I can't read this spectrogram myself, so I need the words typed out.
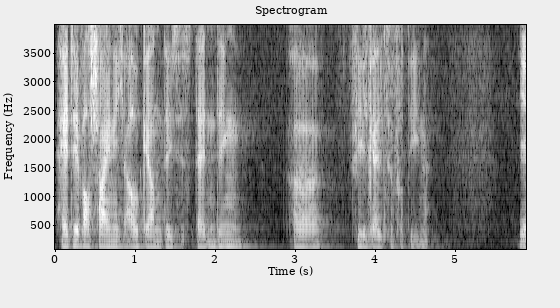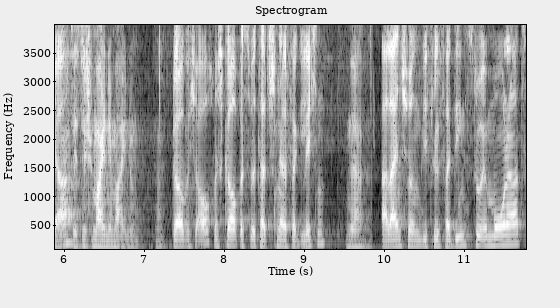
hätte wahrscheinlich auch gern dieses Standing, äh, viel Geld zu verdienen. Ja, Das ist meine Meinung. glaube ich auch. Ich glaube, es wird halt schnell verglichen. Ja. Ja. Allein schon, wie viel verdienst du im Monat?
